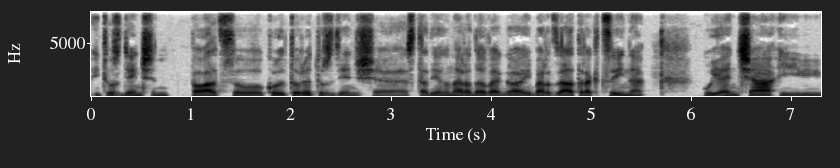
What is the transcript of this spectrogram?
i tu zdjęcie Pałacu Kultury, tu zdjęcie Stadionu Narodowego i bardzo atrakcyjne ujęcia i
